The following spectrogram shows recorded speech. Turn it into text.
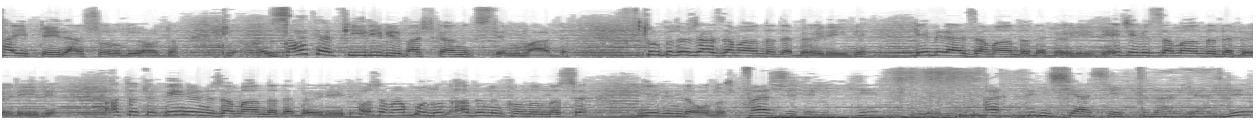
Tayyip Bey'den soruluyordu. Zaten fiili bir başkanlık sistemi vardı. Turgut Özal zamanında da böyleydi. Demirel zamanında da böyleydi. Ecevit zamanında da böyleydi. Atatürk İnönü zamanında da böyleydi. O zaman bunun adının konulması yerinde olur. Farz edelim ki farklı bir siyasi iktidar geldi.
